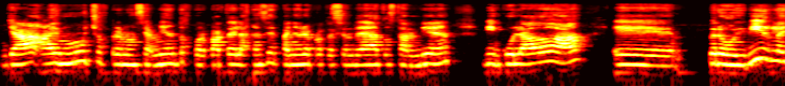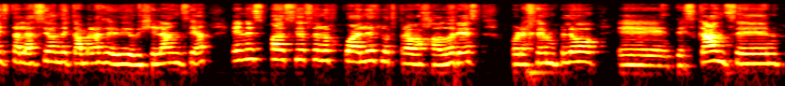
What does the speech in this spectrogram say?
Ya hay muchos pronunciamientos por parte de la Agencia Española de Protección de Datos también vinculado a eh, prohibir la instalación de cámaras de videovigilancia en espacios en los cuales los trabajadores, por ejemplo, eh, descansen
